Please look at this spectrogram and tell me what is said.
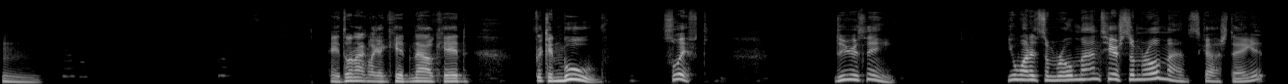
Hmm. Hey, don't act like a kid now, kid. Freaking move. Swift. Do your thing. You wanted some romance? Here's some romance. Gosh dang it.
